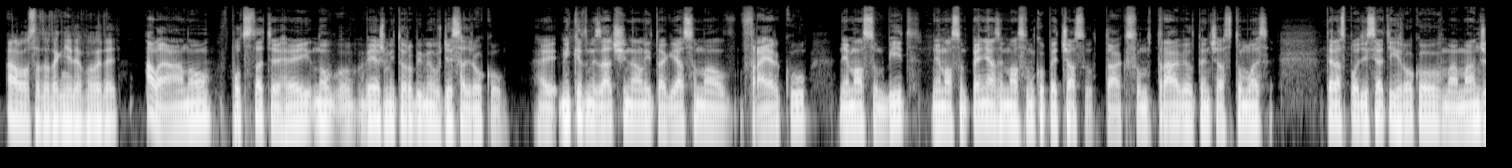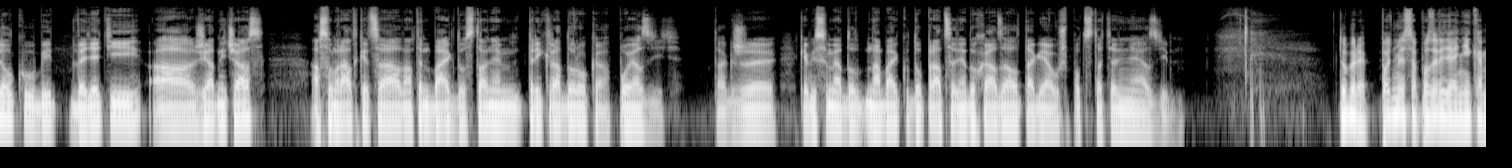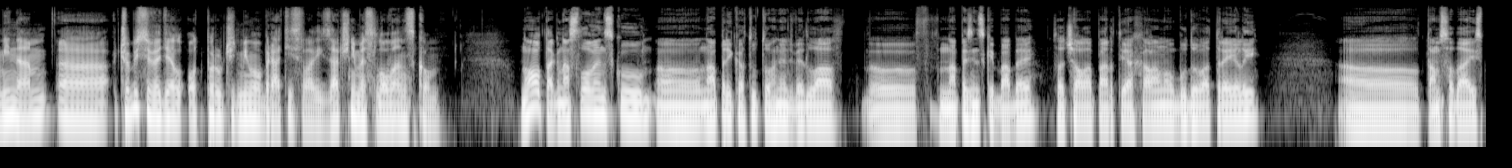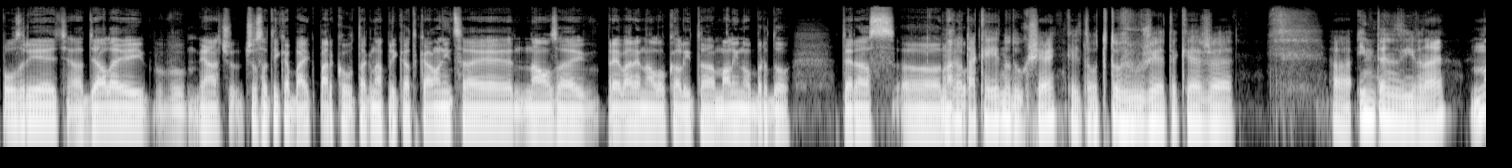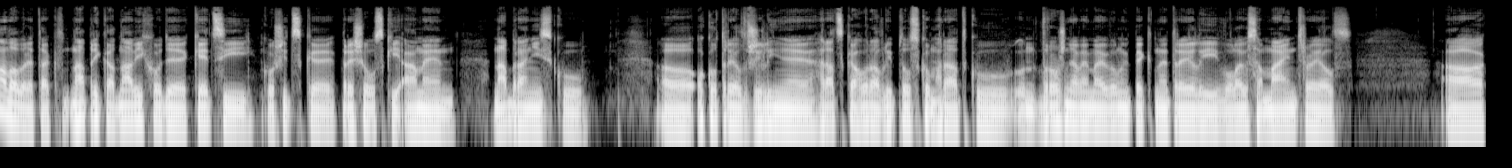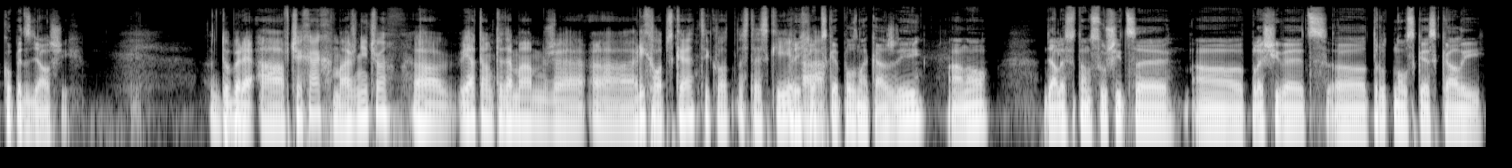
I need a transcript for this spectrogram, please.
Alebo sa to tak nedá povedať? Ale áno, v podstate, hej, no vieš, my to robíme už 10 rokov. Hej, my keď sme začínali, tak ja som mal frajerku, nemal som byt, nemal som peniaze, mal som kopec času, tak som trávil ten čas v tom lese. Teraz po desiatich rokoch mám manželku, byt, dve deti a žiadny čas a som rád, keď sa na ten bike dostanem trikrát do roka pojazdiť. Takže keby som ja do, na bajku do práce nedochádzal, tak ja už v podstate nejazdím. Dobre, poďme sa pozrieť aj niekam inám. Čo by si vedel odporúčiť mimo Bratislavy? Začneme Slovanskom. No, tak na Slovensku, e, napríklad tuto hneď vedľa e, na Pezinskej babe začala partia chalanov budovať traily. E, tam sa dá ísť pozrieť a ďalej, ja, čo, čo sa týka bike parkov, tak napríklad Kalnica je naozaj prevarená lokalita, Malinobrdo. Teraz... Možno na... také jednoduchšie, keď to, to už je také, že intenzívne. No dobre, tak napríklad na východe Keci, Košické, Prešovský, Amen, na Branisku, e, Okotrail v Žiline, Hradská hora v Liptovskom Hrádku, v Rožňave majú veľmi pekné traily, volajú sa Mine Trails a kopec ďalších. Dobre, a v Čechách máš niečo? Ja tam teda mám, že rýchlopské cyklostezky. Rýchlopské a... pozná každý, áno. Ďalej sú tam Sušice, Plešivec, Trutnovské skaly.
